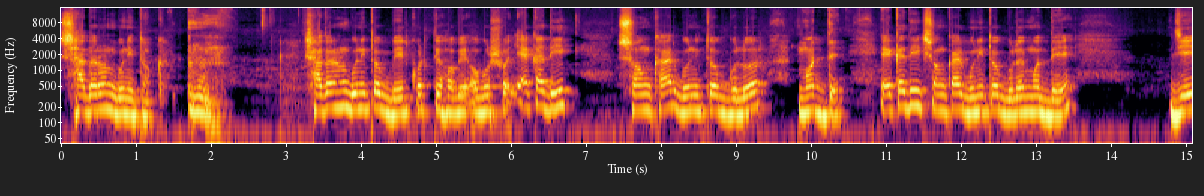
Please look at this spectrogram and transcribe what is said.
সাধারণ গুণিতক। সাধারণ গুণিতক বের করতে হবে অবশ্যই একাধিক সংখ্যার গুণিতকগুলোর মধ্যে, একাধিক সংখ্যার গুণিতকগুলোর মধ্যে যে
